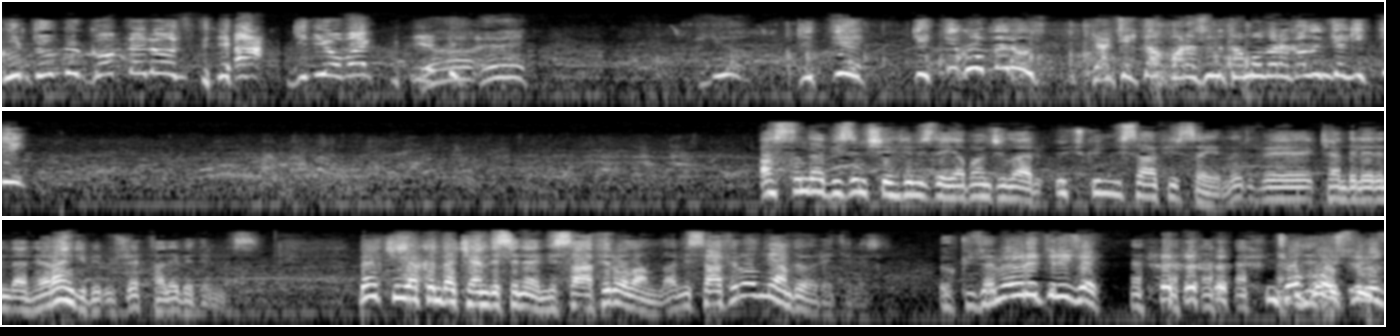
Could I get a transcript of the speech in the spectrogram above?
Kurtulduk komutanız. Ya gidiyor bak. Ya evet. Gidiyor. Gitti. Gitti komutanız. Gerçekten parasını tam olarak alınca gitti. Aslında bizim şehrimizde yabancılar üç gün misafir sayılır ve kendilerinden herhangi bir ücret talep edilmez. Belki yakında kendisine misafir olanla misafir olmayan da öğretilir. Öküze mi öğretilecek? Çok hoşsunuz.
